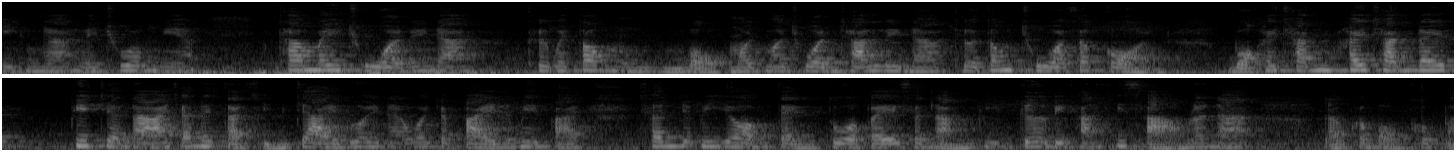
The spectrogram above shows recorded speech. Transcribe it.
ริง ๆ นะ ในช่วงเนี้ย ถ้าไม่ชัวร์นี่นะ เธอไม่ต้องบอกมามาชวนฉันเลยนะ เธอต้องชัวร์ซะก่อน บอกให้ฉันให้ฉันได้พิจารณาให้ฉันได้ตัดสินใจด้วยนะ ว่าจะไปหรือไม่ไป ฉันจะไม่ยอมแต่งตัวไปสนามบินเกอร์เป็นครั้งที่สามแล้วนะ เราก็บอกเข้าไป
